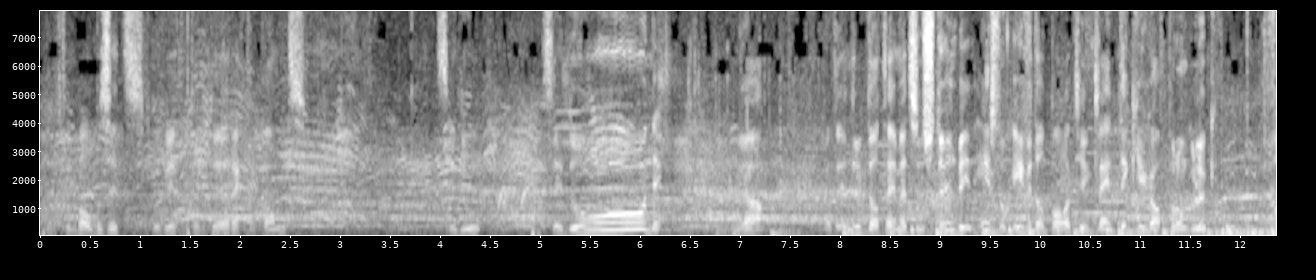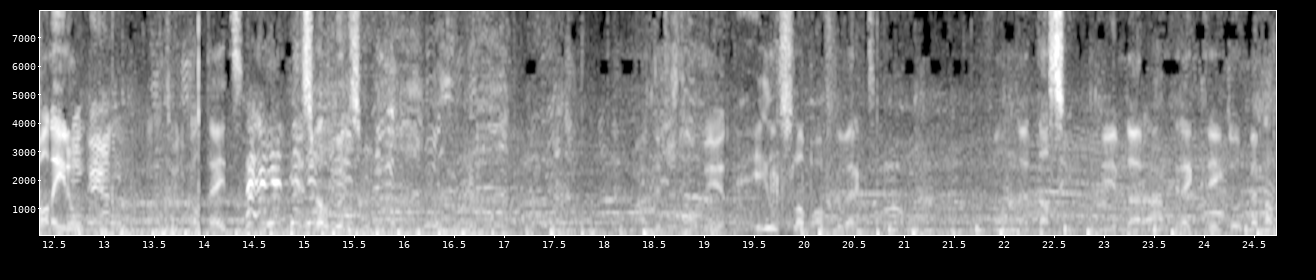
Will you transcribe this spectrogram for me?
Hij heeft een balbezit, probeert het op de rechterkant. Seydou. Seydou, nee. Ja, had de indruk dat hij met zijn steunbeen eerst nog even dat balletje een klein tikje gaf per ongeluk van 1-0. natuurlijk altijd. Het is wel goed. Maar dit is dan weer heel slap afgewerkt van Dassi. Die hem daar aangereikt kreeg door Bernat.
